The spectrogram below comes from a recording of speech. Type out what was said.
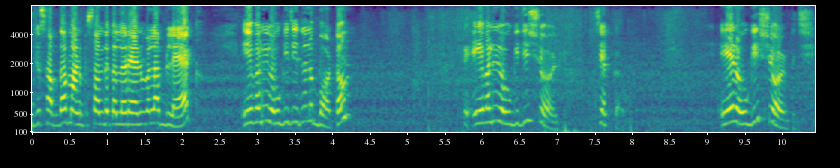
ਜੋ ਸਭ ਦਾ ਮਨਪਸੰਦ ਕਲਰ ਰਹਿਣ ਵਾਲਾ ਬਲੈਕ ਇਹ ਵਾਲੀ ਰਹੂਗੀ ਜੀ ਇਹਦੇ ਨਾਲ ਬਾਟਮ ਤੇ ਇਹ ਵਾਲੀ ਰਹੂਗੀ ਜੀ ਸ਼ਰਟ ਚੈੱਕ ਕਰੋ। ਇਹ ਰਹੂਗੀ ਸ਼ਰਟ ਜੀ।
